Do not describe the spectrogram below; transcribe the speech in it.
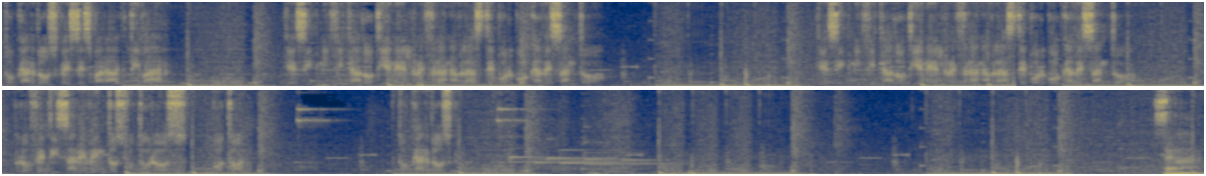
Tocar dos veces para activar. ¿Qué significado tiene el refrán hablaste por boca de santo? ¿Qué significado tiene el refrán hablaste por boca de santo? Profetizar eventos futuros. Botón. Tocar dos. Cerrar.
